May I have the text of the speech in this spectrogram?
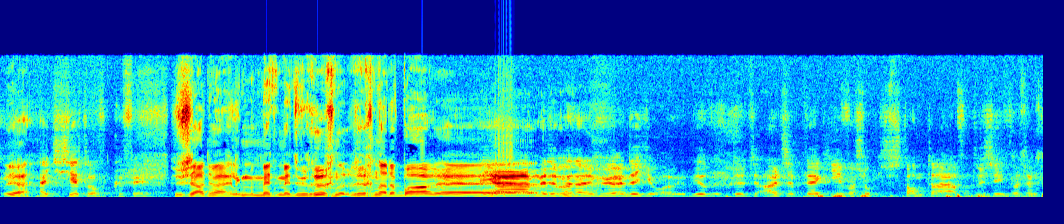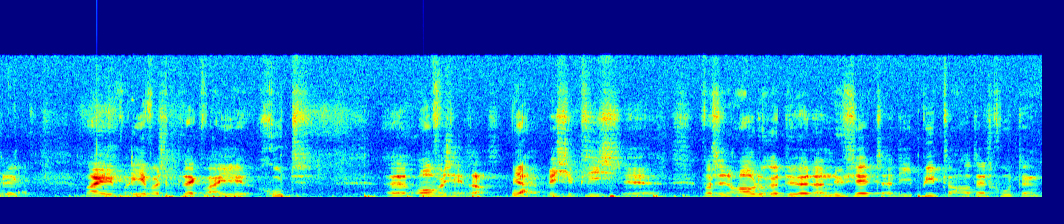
Ja. Had je zit over het café. Dus we zaten nu eigenlijk met, met de rug, rug naar de bar. eh, ja, met de rug naar de muur. En dat je, de uitzetplek, hier was ook de stamtafel. Dus hier was een plek waar je, hier was een plek waar je goed eh, overzicht had. Ja. Wist je precies, eh, het was een oudere deur dan nu zit. En die piepte altijd goed. En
